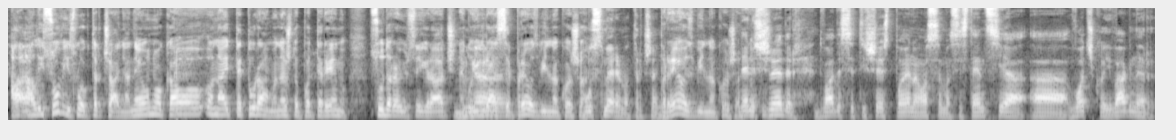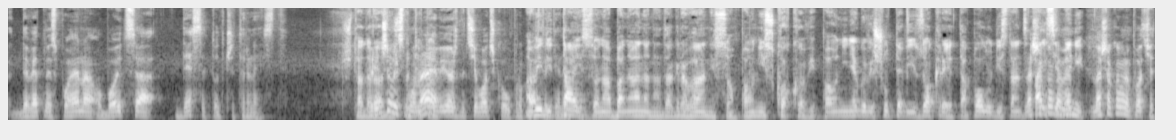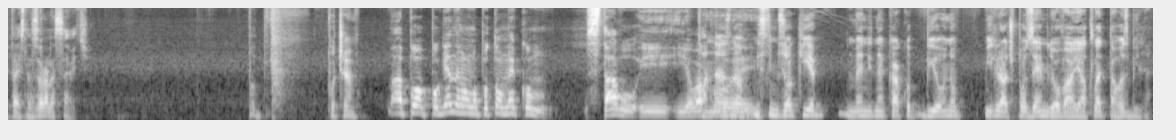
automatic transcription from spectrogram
A, ali suvislog trčanja, ne ono kao onaj teturamo nešto po terenu, sudaraju se igrači, nego Ne, igra ne. se preozbiljna košarka. Usmereno trčanje. Preozbiljna košarka. Dennis Schroeder, 26 poena, 8 asistencija, a Voćko i Wagner, 19 poena, obojica 10 od 14. Šta da Pričali radiš smo najavi još da će Voćko A upropastiti. vidi, nekog. Tyson, a banana nad Agravanisom, pa oni skokovi, pa oni njegovi šutevi iz okreta, polu distance. Znaš na me, meni, znaš na koga me podsjeća Tajs? Na Zorana Savića. po čemu? A po, po generalno po tom nekom stavu i, i ovako... Pa ne znam, ovaj, mislim, Zoki je meni nekako bio ono igrač po zemlji, ovaj atleta ozbiljan.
